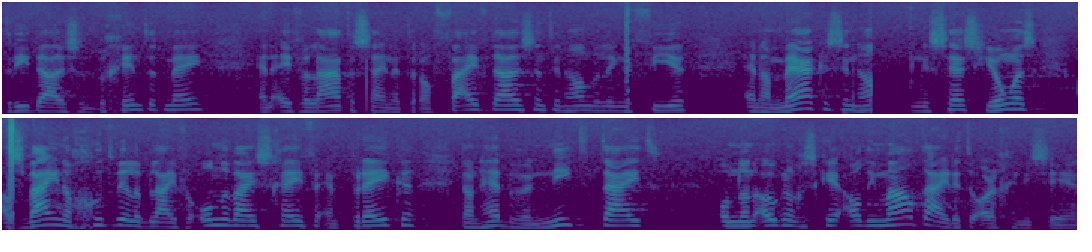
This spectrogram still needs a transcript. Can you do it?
3000 begint het mee. En even later zijn het er al 5000 in Handelingen 4. En dan merken ze in Handelingen 6, jongens, als wij nog goed willen blijven onderwijs geven en preken, dan hebben we niet tijd om dan ook nog eens een keer al die maaltijden te organiseren.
